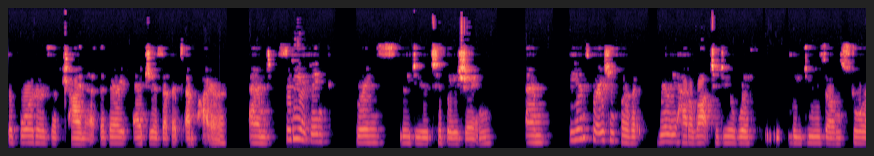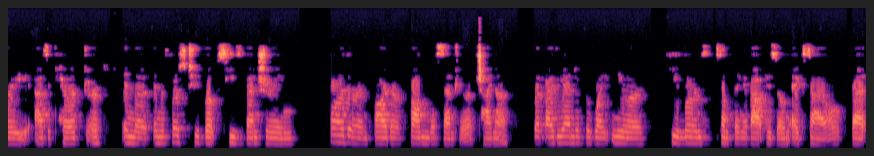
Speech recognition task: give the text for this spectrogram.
the borders of China, the very edges of its empire. And City of Ink brings Li Du to Beijing. And the inspiration for it really had a lot to do with Li Du's own story as a character. In the, in the first two books, he's venturing farther and farther from the center of China. But by the end of The White Mirror, he learns something about his own exile that,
